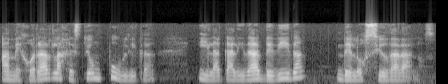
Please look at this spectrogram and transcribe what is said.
a mejorar la gestión pública y la calidad de vida de los ciudadanos.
